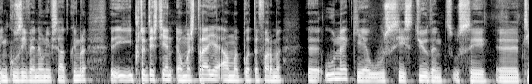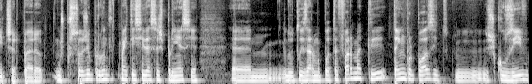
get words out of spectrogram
inclusive na Universidade de Coimbra. E, e portanto, este ano é uma estreia, há uma plataforma uh, UNA, que é o C Student, o C uh, Teacher para os professores. Eu pergunto-lhe como é que tem sido essa experiência um, ehm, de utilizar uma plataforma que tem um propósito exclusivo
